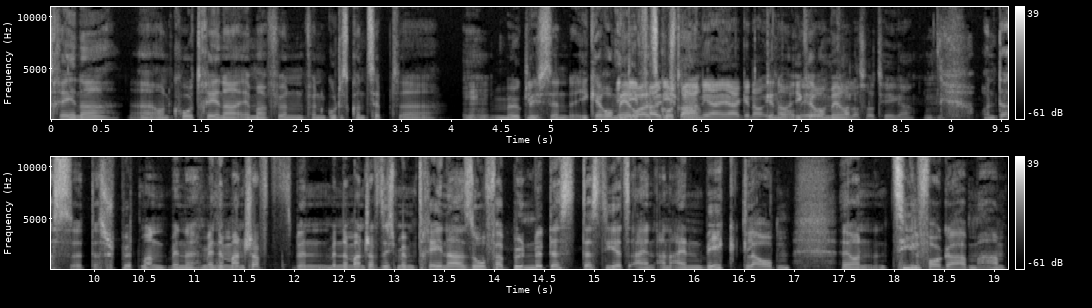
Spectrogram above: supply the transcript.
Trainer äh, und Co-Trainer immer für ein, für ein gutes Konzept äh, mhm. möglich sind. Ike Romero als die Spanier, ja genau. Genau, Ike Romero, Romero. Carlos Ortega. Mhm. Und das, äh, das spürt man, wenn eine, wenn eine Mannschaft, wenn, wenn eine Mannschaft sich mit dem Trainer so verbündet, dass, dass die jetzt ein, an einen Weg glauben äh, und Zielvorgaben haben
